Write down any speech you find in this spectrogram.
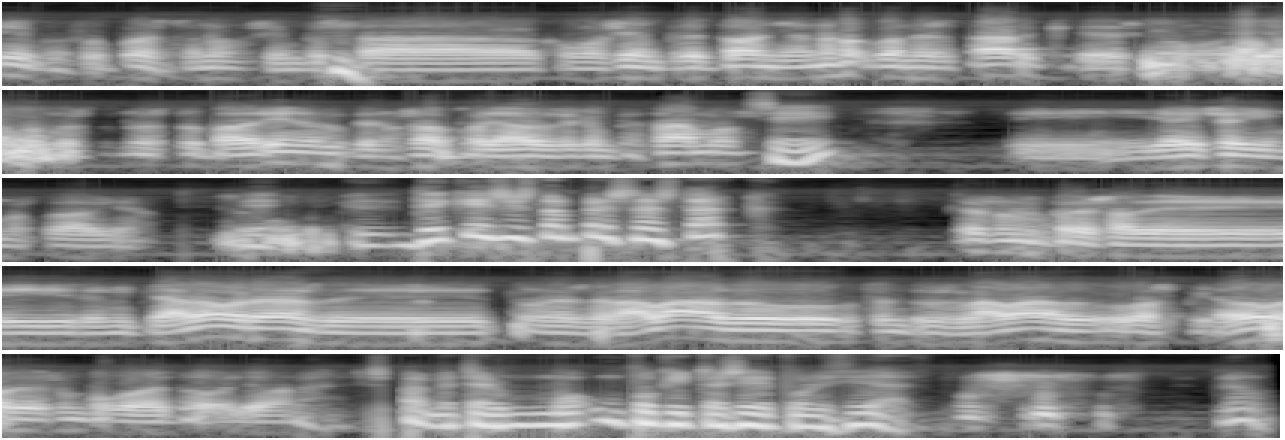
Sí, por supuesto, ¿no? Siempre está, como siempre, Toño, ¿no? Con Star, que es como, digamos, nuestro, nuestro padrino, el que nos ha apoyado desde que empezamos. Sí. Y ahí seguimos todavía. Eh, eh, ¿De qué es esta empresa Stark? Es una empresa de limpiadoras, de túneles de lavado, centros de lavado, aspiradores, un poco de todo llevan. Es para meter un, un poquito así de publicidad. No,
